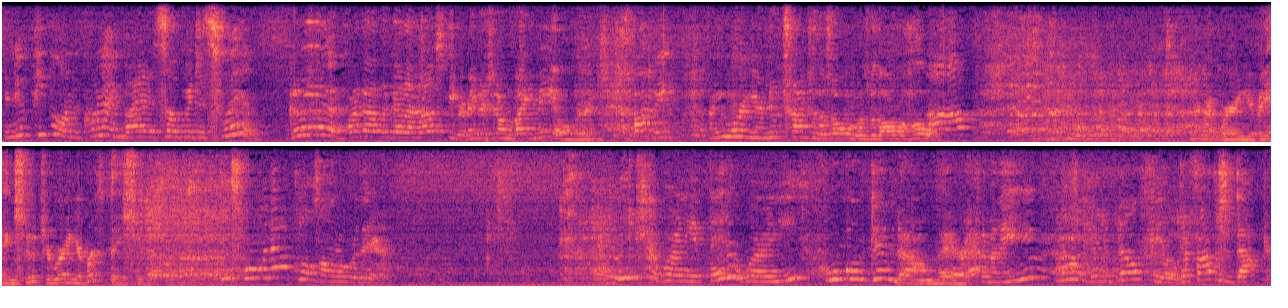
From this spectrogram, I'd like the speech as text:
The new people on the corner invited us over to swim. Good. Find out if they got a housekeeper. Maybe she'll invite me over. Bobby, are you wearing your new trunks or those old ones with all the holes? You're uh-huh. not wearing your bathing suit. You're wearing your birthday suit. They swim without clothes on over there. We can't wear any if they don't wear any. Who moved in down there? Adam and Eve? No, they're the Belfield. Their father's a doctor.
